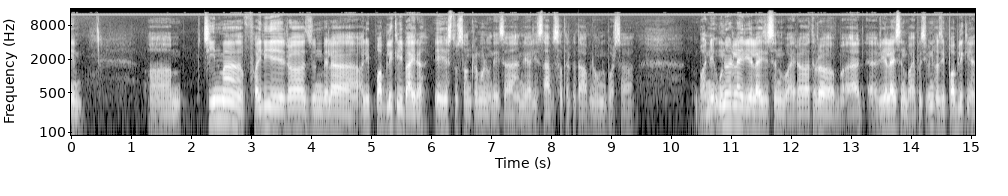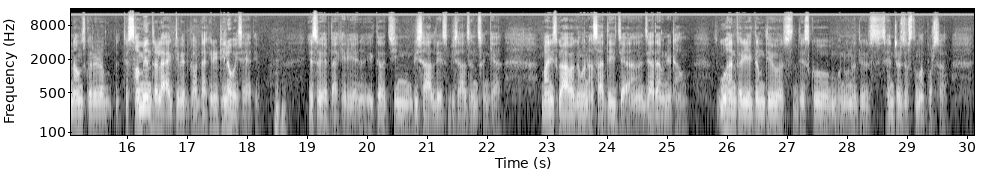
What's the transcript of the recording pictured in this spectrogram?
चिनमा फैलिएर जुन बेला अलि पब्लिकली बाहिर ए यस्तो सङ्क्रमण हुँदैछ हामीले अलि साव सतर्कता अपनाउनुपर्छ भन्ने उनीहरूलाई रियलाइजेसन भएर अथवा रियलाइजेसन भएपछि पनि अझै पब्लिकली एनाउन्स गरेर त्यो संयन्त्रलाई एक्टिभेट गर्दाखेरि ढिलो भइसकेको थियो। यसो हेर्दाखेरि होइन एक त चिन विशाल देश विशाल जनसङ्ख्या मानिसको आवागमन असाध्यै ज्या ज्यादा हुने ठाउँ। वुहान फेरि एकदम त्यो देशको भनौँ न त्यो सेन्टर जस्तोमा पर्छ।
